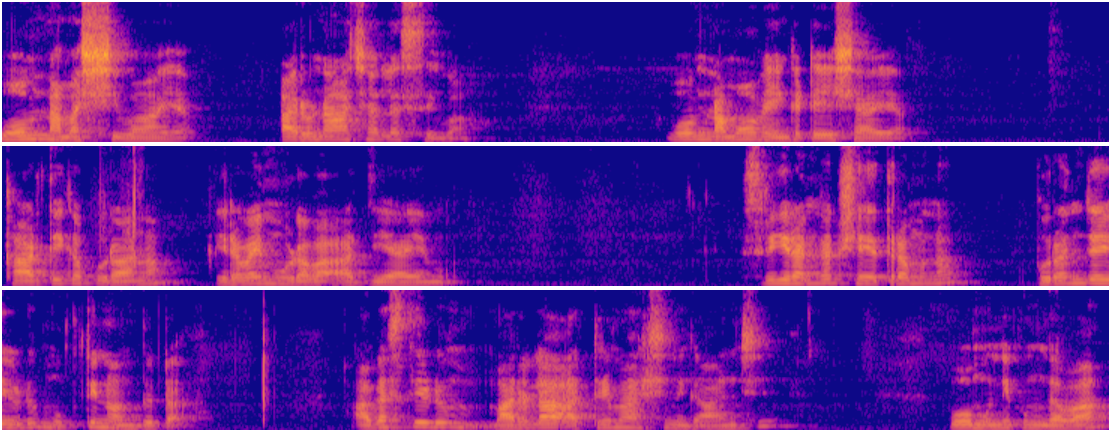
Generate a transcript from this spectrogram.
ఓం నమ శివాయ. అరుణాచల శివ. ఓం నమో వెంకటేశాయ. కార్తీక పురాణం ఇరవై మూడవ అధ్యాయము. శ్రీరంగ క్షేత్రమున పురంజయుడు ముక్తి నొందుట. అగస్త్యుడు మరలా అత్రి మహర్షిని గాంచి ఓ ముని పుంగవ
